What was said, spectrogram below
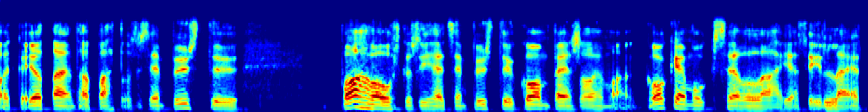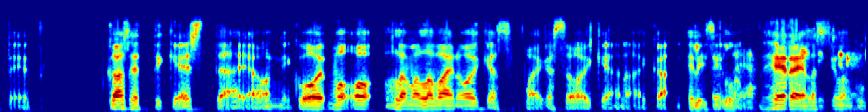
vaikka jotain tapahtuisi, sen pystyy, vahva usko siihen, että sen pystyy kompensoimaan kokemuksella ja sillä, että, että kasetti kestää ja on niin kuin olemalla vain oikeassa paikassa oikeaan aikaan. Eli silloin hereillä silloin, kun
